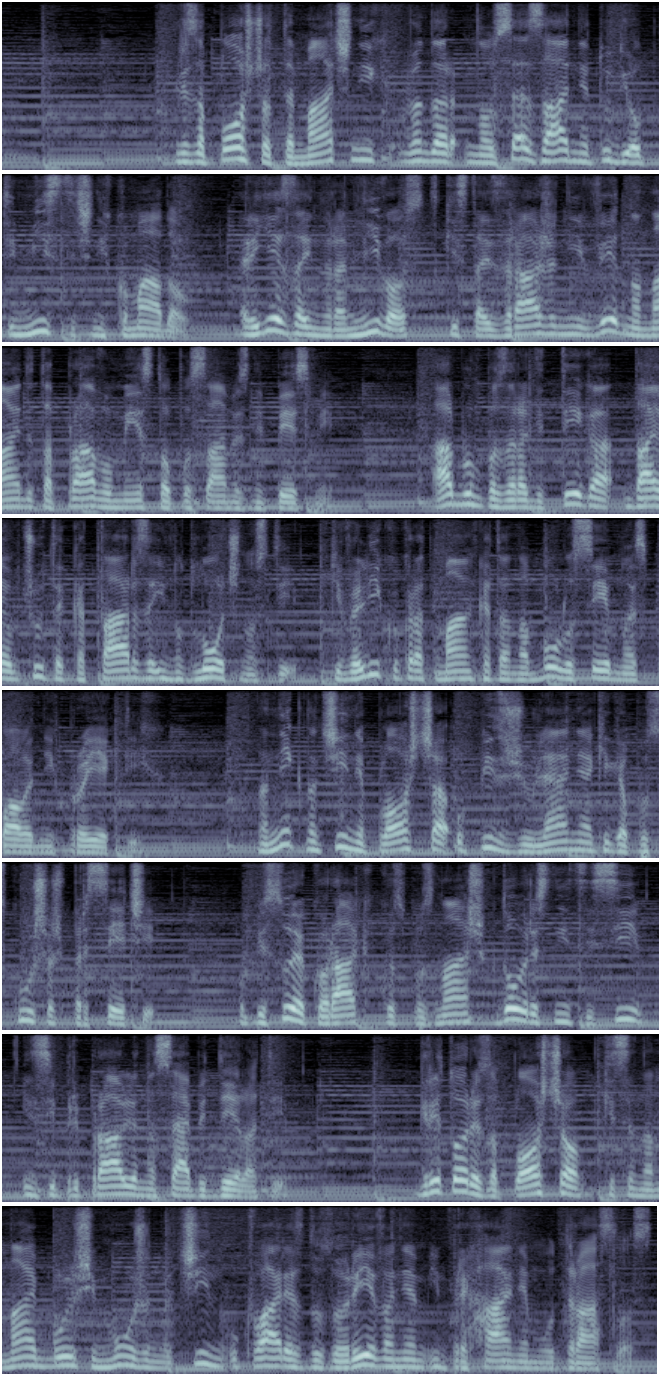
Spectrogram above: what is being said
Gre za poščo temačnih, vendar na vse zadnje tudi optimističnih komadov, Jeza in ranljivost, ki sta izraženi, vedno najdeta pravo mesto v posamezni pesmi. Album pa zaradi tega daje občutek katarze in odločnosti, ki veliko krat manjkata na bolj osebno izpovednih projektih. Na nek način je plošča opis življenja, ki ga poskušaš preseči. Opisuje korak, ko spoznaš, kdo v resnici si in si pripravljen na sebi delati. Gre torej za ploščo, ki se na najboljši možen način ukvarja z dozorevanjem in prehajanjem v odraslost.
